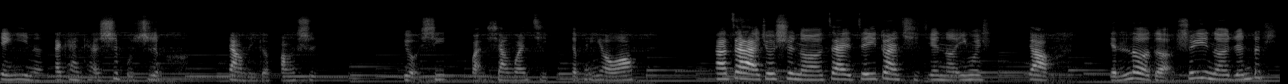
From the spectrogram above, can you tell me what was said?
建议呢，再看看是不是这样的一个方式，有心血管相关疾病的朋友哦。那再来就是呢，在这一段期间呢，因为是比较炎热的，所以呢，人的体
